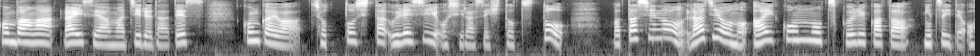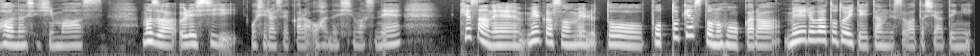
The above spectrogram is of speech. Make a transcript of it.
こんばんは、ライセア・マチルダです。今回はちょっとした嬉しいお知らせ一つと、私のラジオのアイコンの作り方についてお話しします。まずは嬉しいお知らせからお話ししますね。今朝ね、目が覚めると、ポッドキャストの方からメールが届いていたんです、私宛に。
